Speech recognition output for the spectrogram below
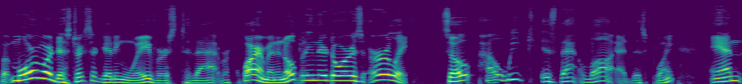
But more and more districts are getting waivers to that requirement and opening their doors early. So, how weak is that law at this? And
